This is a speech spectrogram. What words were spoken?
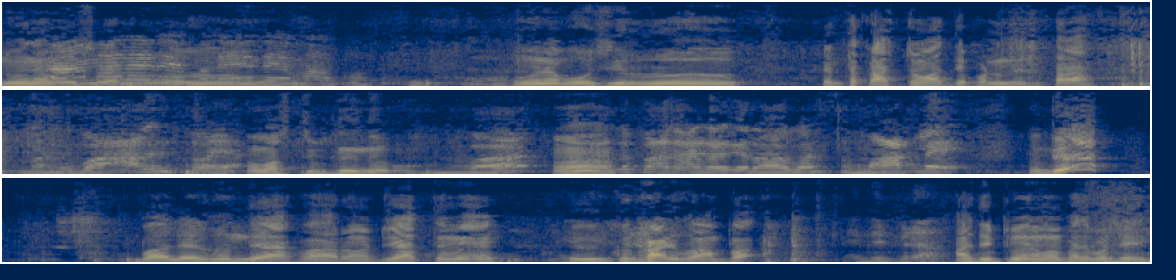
నూనె పోసిర్రు నూనె పోసిర్రు ఎంత కష్టం అది తిప్పడం తెలుసు కదా మస్తు తిప్పుతుంది నువ్వు? వ్యాపారం. అటు చేస్తామే ఇంకో కాడికి పంప అది తిప్పి మన పెద్ద పడిసాయి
